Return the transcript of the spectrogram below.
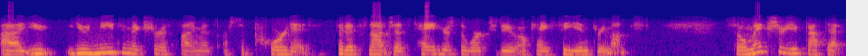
Uh, you, you need to make sure assignments are supported, that it's not just, hey, here's the work to do, okay, see you in three months. So make sure you've got that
